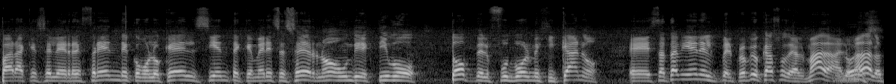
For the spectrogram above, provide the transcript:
para que se le refrende como lo que él siente que merece ser, ¿no? Un directivo top del fútbol mexicano. Eh, está también el, propio caso de Almada. Almada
